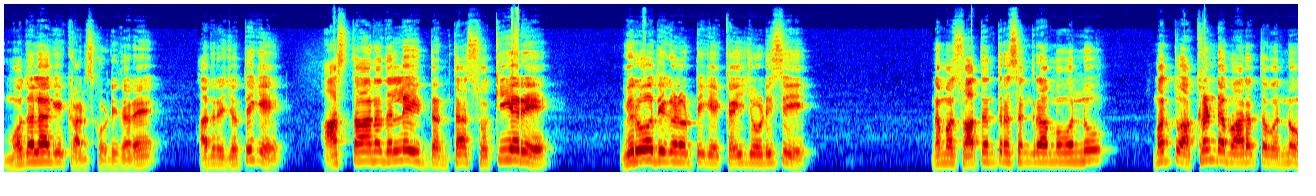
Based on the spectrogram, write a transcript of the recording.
ಮೊದಲಾಗಿ ಕಾಣಿಸ್ಕೊಂಡಿದ್ದಾರೆ. ಅದರ ಜೊತೆಗೆ ಆಸ್ಥಾನದಲ್ಲೇ ಇದ್ದಂಥ ಸ್ವಕೀಯರೇ ವಿರೋಧಿಗಳೊಟ್ಟಿಗೆ ಕೈ ಜೋಡಿಸಿ ನಮ್ಮ ಸ್ವಾತಂತ್ರ್ಯ ಸಂಗ್ರಾಮವನ್ನು ಮತ್ತು ಅಖಂಡ ಭಾರತವನ್ನು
